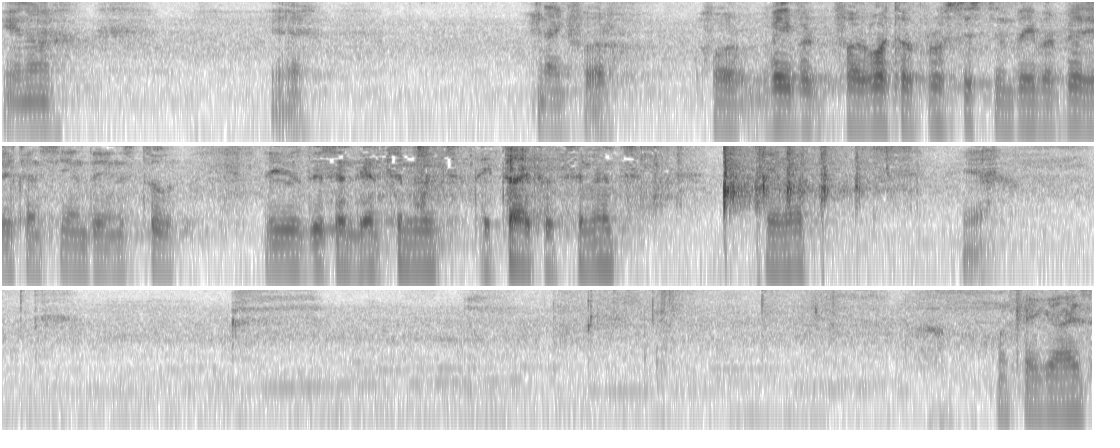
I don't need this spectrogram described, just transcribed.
you know yeah like for for vapor for waterproof system vapor barrier you can see and they install they use this and then cement they tie it with cement you know? Yeah. Okay guys.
